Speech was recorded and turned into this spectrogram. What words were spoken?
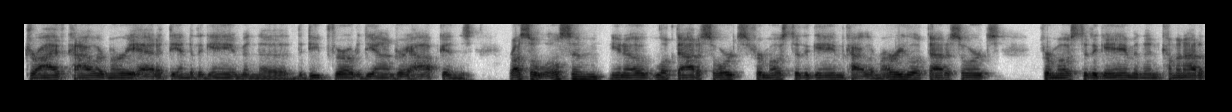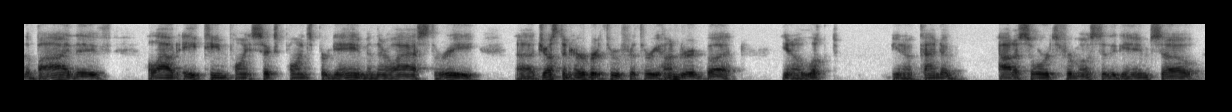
drive Kyler Murray had at the end of the game and the the deep throw to DeAndre Hopkins, Russell Wilson, you know, looked out of sorts for most of the game. Kyler Murray looked out of sorts for most of the game, and then coming out of the bye, they've allowed 18.6 points per game in their last three. Uh, Justin Herbert threw for 300, but you know looked you know kind of out of sorts for most of the game. So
